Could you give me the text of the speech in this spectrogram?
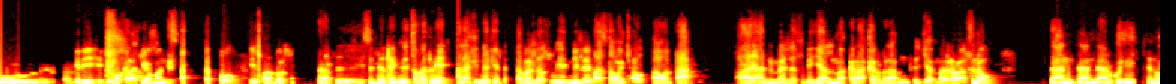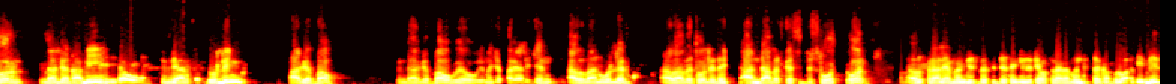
እንግዲህ ዲሞክራሲያዊ መንግስት ተቶ የተባበሩ መንግስታት የስደተኞች ጽህፈት ቤት ኃላፊነት የለም ተመለሱ የሚል ማስታወቂያ አወጣ። አይ አንመለስም እያል መከራከር ምናምን ጀመር ማለት ነው። ዛንዛ እንዳልኩኝ ስኖር እንዳጋጣሚ ያው እግዚአብሔር ፈቅዶልኝ አገባው። እንዳገባው ያው የመጀመሪያ ልጅን አበባን ወለድኩ። አበባ በተወለደች አንድ አመት ከስድስት ወር ሲሆን አውስትራሊያ መንግስት በስደተኝነት የአውስትራሊያ መንግስት ተቀብሏል የሚል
